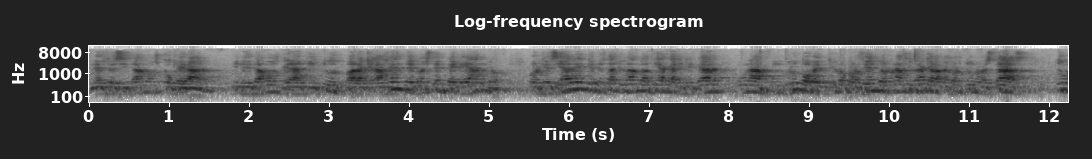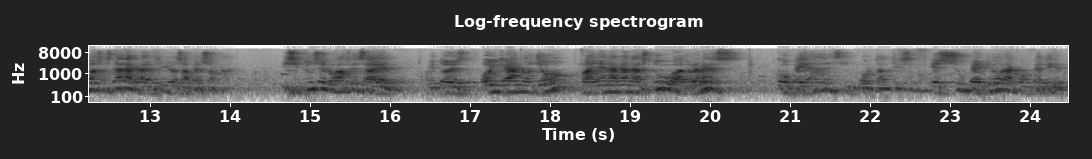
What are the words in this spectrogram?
necesitamos cooperar y necesitamos gratitud para que la gente no esté peleando. Porque si alguien que te está ayudando a ti a calificar una, un grupo 21% en una ciudad que a lo mejor tú no estás, tú vas a estar agradecido a esa persona. Y si tú se lo haces a él, entonces hoy gano yo, mañana ganas tú, al revés. Cooperar es importantísimo, es superior a competir.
